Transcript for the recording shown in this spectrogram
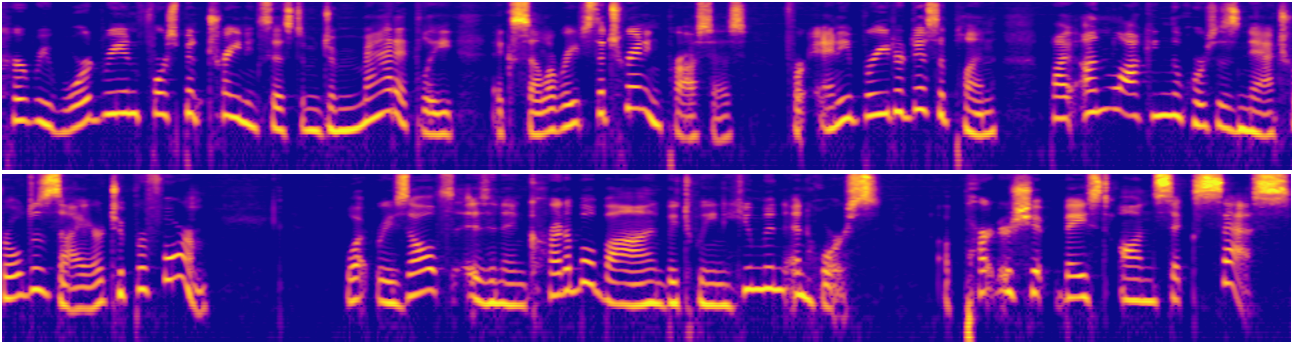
Her reward reinforcement training system dramatically accelerates the training process for any breed or discipline by unlocking the horse's natural desire to perform. What results is an incredible bond between human and horse, a partnership based on success.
